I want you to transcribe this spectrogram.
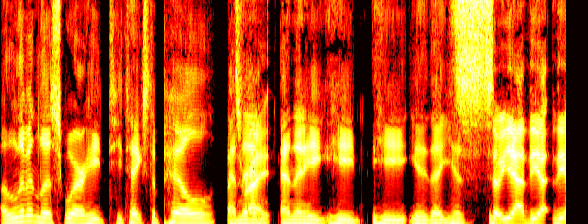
A limitless where he he takes the pill and That's then right. and then he he he, his So yeah, the the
